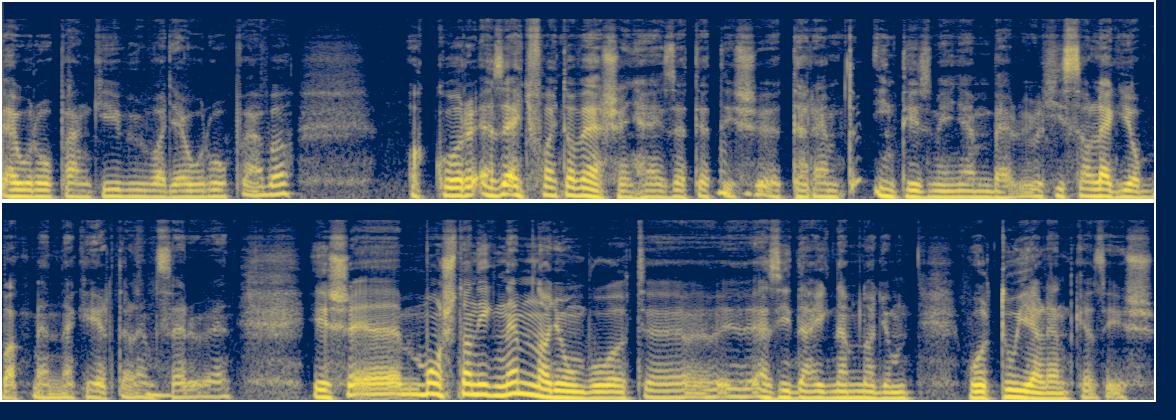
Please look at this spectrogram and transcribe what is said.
Európán kívül vagy Európába, akkor ez egyfajta versenyhelyzetet is teremt intézményen belül, hisz a legjobbak mennek értelemszerűen. És mostanig nem nagyon volt, ez idáig nem nagyon volt túljelentkezés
